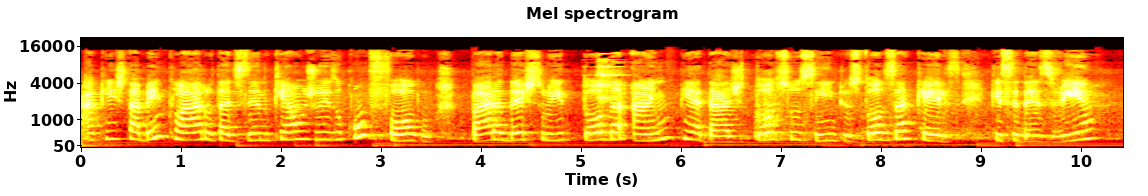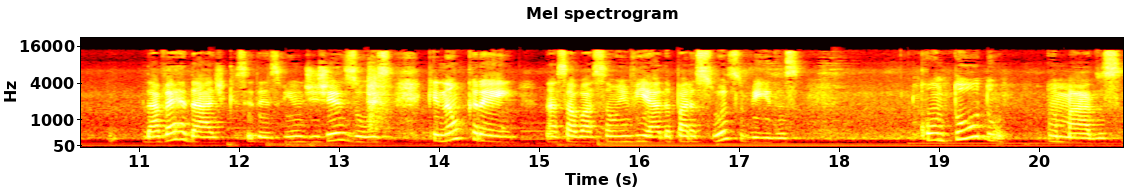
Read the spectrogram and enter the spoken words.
Aqui está bem claro, está dizendo que há um juízo com fogo para destruir toda a impiedade, todos os ímpios, todos aqueles que se desviam da verdade, que se desviam de Jesus, que não creem na salvação enviada para suas vidas. Contudo, amados,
